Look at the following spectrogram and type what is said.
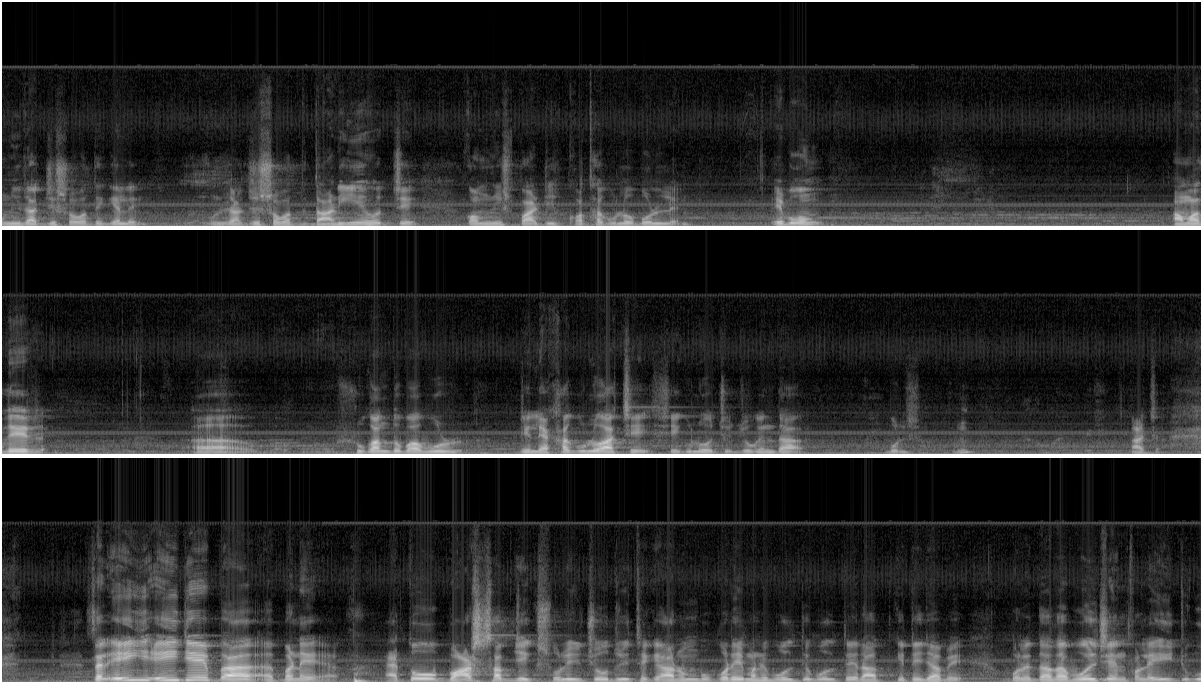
উনি রাজ্যসভাতে গেলেন। উনি রাজ্যসভাতে দাঁড়িয়ে হচ্ছে কমিউনিস্ট পার্টির কথাগুলো বললেন এবং আমাদের সুকান্ত বাবুর যে লেখাগুলো আছে সেগুলো হচ্ছে যোগেন্দা বলিস আচ্ছা। স্যার, এই এই যে মানে এত বার্স সাবজেক্ট সলিল চৌধুরী থেকে আরম্ভ করে মানে বলতে বলতে রাত কেটে যাবে। ফলে দাদা বলছেন, ফলে এইটুকু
